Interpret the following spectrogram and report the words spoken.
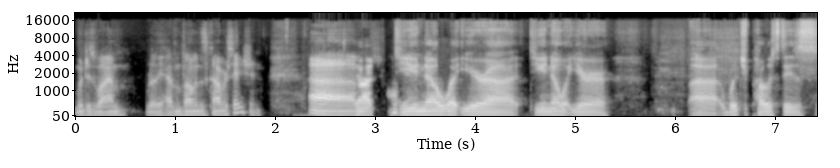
which is why I'm really having fun with this conversation. Um, Josh, do you know what your uh, do you know what your uh, which post is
